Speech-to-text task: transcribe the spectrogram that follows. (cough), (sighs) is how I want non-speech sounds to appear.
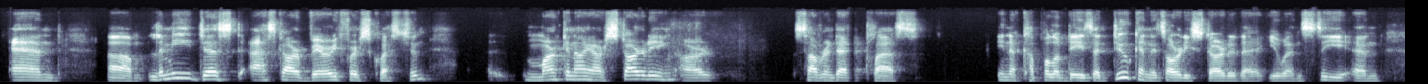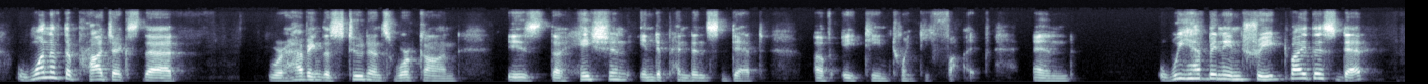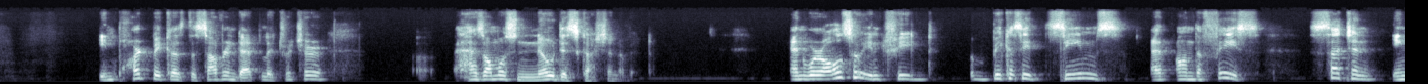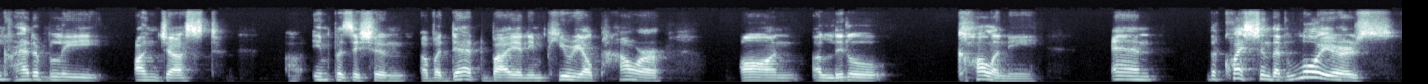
And um, let me just ask our very first question. Mark and I are starting our sovereign debt class in a couple of days at Duke, and it's already started at UNC. And one of the projects that we're having the students work on is the Haitian independence debt of 1825. And we have been intrigued by this debt in part because the sovereign debt literature uh, has almost no discussion of it. And we're also intrigued because it seems at, on the face such an incredibly unjust uh, imposition of a debt by an imperial power on a little colony. And the question that lawyers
